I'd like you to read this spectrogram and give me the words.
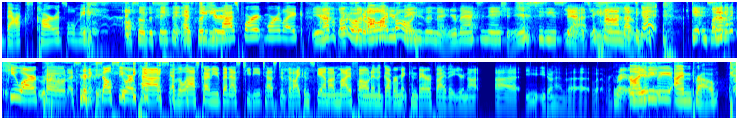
Vax cards will make Also, the same thing. like, put STD your, passport more like yeah, I have a like, photo of put it on my of your phone. things in there. Your vaccination, your STD Yeah. status, your condom. Let's get get let me get a QR code, an Excelsior pass of the last time you've been STD tested that I can scan on my phone, and the government can verify that you're not, uh, you, you don't have a whatever. right. Or Honestly, maybe, I'm pro.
